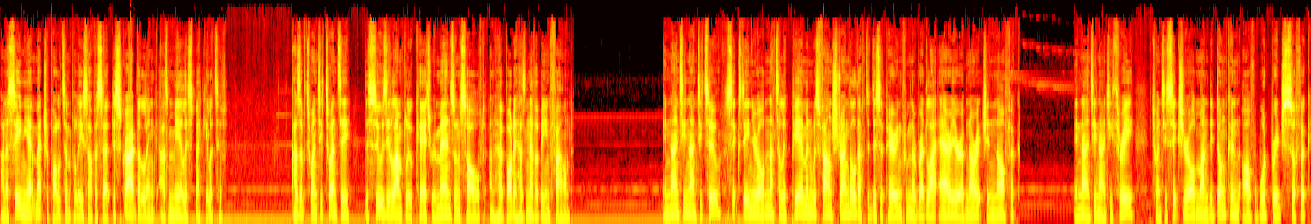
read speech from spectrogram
and a senior Metropolitan Police officer described the link as merely speculative. As of 2020, the Susie Lamplugh case remains unsolved and her body has never been found. In 1992, 16 year old Natalie Pearman was found strangled after disappearing from the red light area of Norwich in Norfolk. In 1993, 26 year old Mandy Duncan of Woodbridge, Suffolk,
